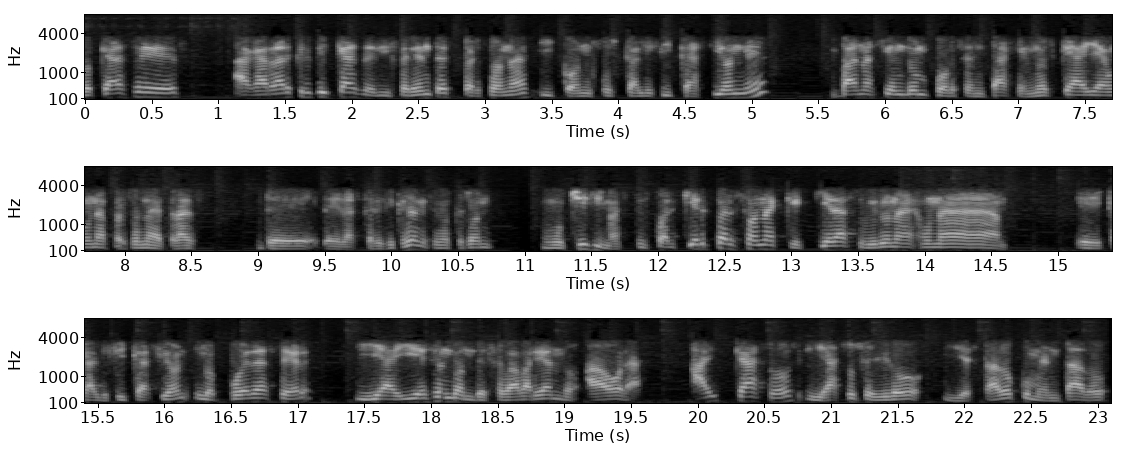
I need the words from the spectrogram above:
lo que hace es agarrar críticas de diferentes personas y con sus calificaciones van haciendo un porcentaje, no es que haya una persona detrás de, las calificaciones, sino que son muchísimas. Entonces, cualquier persona que quiera subir una, una eh, calificación lo puede hacer y ahí es en donde se va variando. Ahora, hay casos, y ha sucedido y está documentado,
